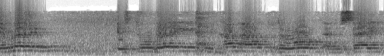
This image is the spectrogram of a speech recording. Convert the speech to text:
Imagine if today we come out to the world and say,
